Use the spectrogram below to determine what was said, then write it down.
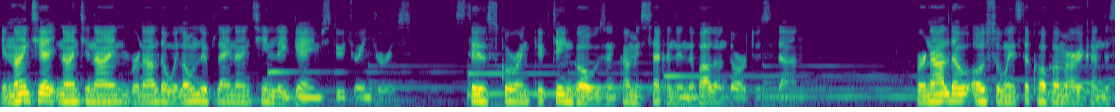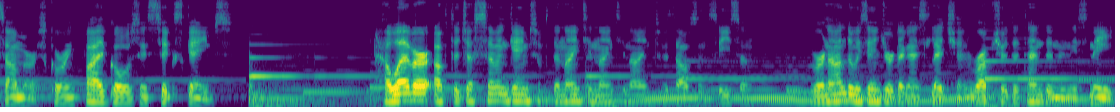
In 98-99, Ronaldo will only play 19 league games due to injuries, still scoring 15 goals and coming second in the Ballon d'Or to Zidane. Ronaldo also wins the Copa America in the summer, scoring 5 goals in 6 games. However, after just 7 games of the 1999-2000 season, Ronaldo is injured against Lecce and ruptured a tendon in his knee,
